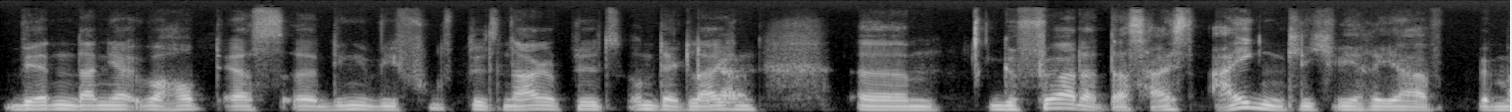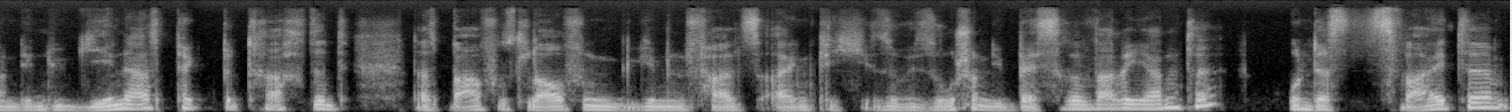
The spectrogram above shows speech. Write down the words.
werden dann ja überhaupt erst äh, Dinge wie Fußpilz, Nagelpilz und dergleichen ja. ähm, gefördert. Das heißt, eigentlich wäre ja, wenn man den Hygieneaspekt betrachtet, das Barfußlaufen gegebenenfalls eigentlich sowieso schon die bessere Variante. Und das Zweite,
